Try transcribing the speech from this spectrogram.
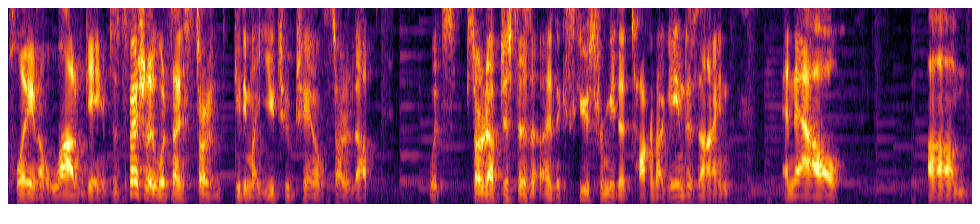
playing a lot of games, especially once I started getting my YouTube channel started up, which started up just as an excuse for me to talk about game design, and now um,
